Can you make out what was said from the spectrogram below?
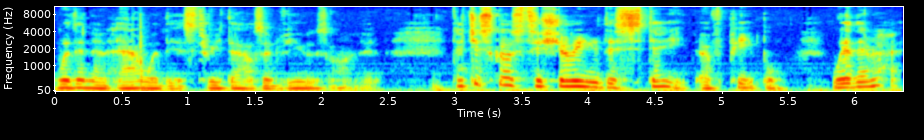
within an hour there's 3,000 views on it. That just goes to show you the state of people, where they're at.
